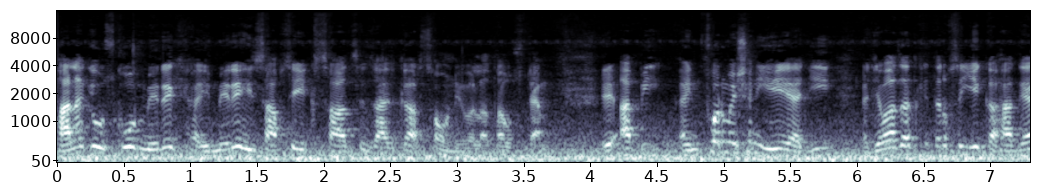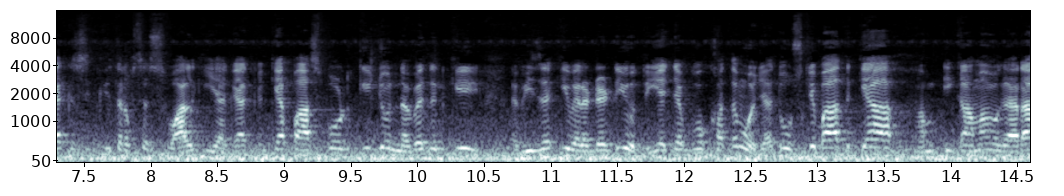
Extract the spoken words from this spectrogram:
हालाँकि उसको मेरे मेरे हिसाब से एक साल से ज़्यादा का अरसा होने वाला था उस टाइम अभी इंफॉर्मेशन ये है जी, जवाजात की तरफ़ से ये कहा गया, किसी की तरफ़ से सवाल किया गया कि क्या पासपोर्ट की जो नब्बे दिन की वीज़ा की वैलिडिटी होती है, जब वो खत्म हो जाए तो उसके बाद क्या हम इकामा वगैरह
